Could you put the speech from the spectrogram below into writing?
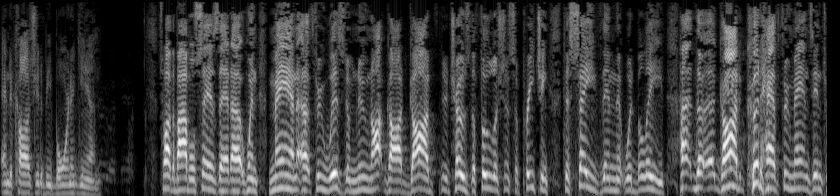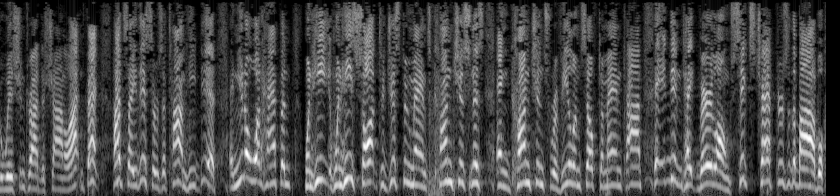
and to cause you to be born again. That's why the Bible says that uh, when man uh, through wisdom knew not God, God chose the foolishness of preaching to save them that would believe. Uh, the, uh, God could have through man's intuition tried to shine a light. In fact, I'd say this, there was a time he did. And you know what happened? When he, when he sought to just through man's consciousness and conscience reveal himself to mankind, it didn't take very long. Six chapters of the Bible,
